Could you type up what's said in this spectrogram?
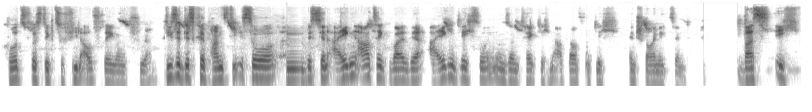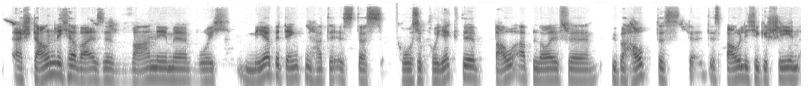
kurzfristig zu viel Aufregung führen. Diese Diskrepanz, die ist so ein bisschen eigenartig, weil wir eigentlich so in unserem täglichen Ablauf wirklich entschleunigt sind. Was ich erstaunlicherweise wahrnehme, wo ich mehr Bedenken hatte, ist, dass große Projekte, Bauabläufe, überhaupt das, das bauliche Geschehen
